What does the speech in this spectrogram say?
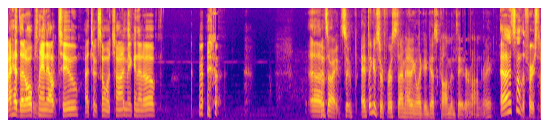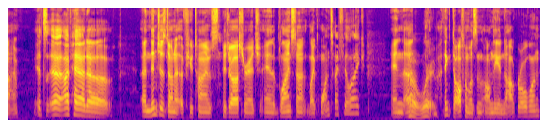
I had that all planned out too. I took so much time making that up. uh, That's all right. So I think it's your first time having like a guest commentator on, right? Uh, it's not the first time. It's uh, I've had uh, a Ninja's done it a few times, Ninja Ostrich, and Blind's done it like once. I feel like, and uh, oh, word. I think Dolphin was on the inaugural one.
